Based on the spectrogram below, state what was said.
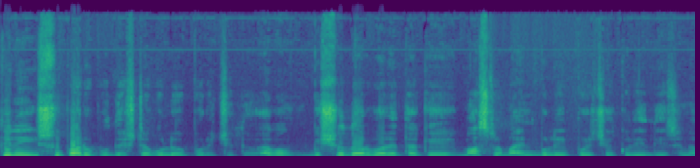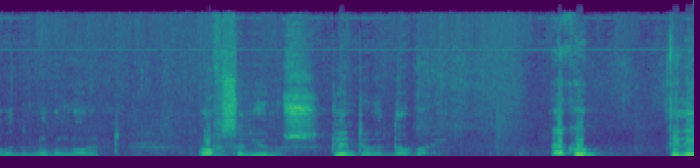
তিনি সুপার উপদেষ্টা বলেও পরিচিত এবং বিশ্ব দরবারে তাকে মাস্টার মাইন্ড বলেই পরিচয় করিয়ে দিয়েছেন আমাদের নোবেল লরেট প্রফেসর ইউনুস ক্লিন্টনের দরবারে। এখন তিনি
